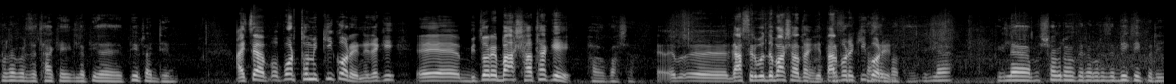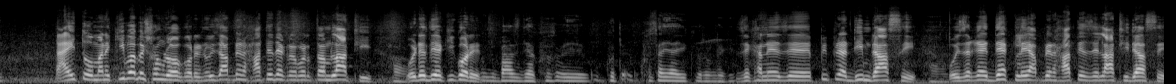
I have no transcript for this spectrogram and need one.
মনে করে যে থাকে এগুলা পিপার পিঁপড়ার ডিম। আচ্ছা প্রথমে কি করেন? এটা কি ভিতরে বাসা থাকে? হ্যাঁ বাসা। গাছের মধ্যে বাসা থাকে। তারপরে কি করেন? এগুলা এগুলা সংগ্রহ করে আমরা যে বিক্রি করি। তাই তো মানে কীভাবে সংগ্রহ করেন? ওই যে আপনার হাতে দেখতে পারতাম লাঠি হ্যাঁ। ওইটা দিয়ে কি করেন? বাঁশ দিয়ে খুচ- ওই গুতে- খুচাইয়া ই করো নাকি যেখানে যে পিঁপড়া ডিমটা আছে হ্যাঁ। ওই জায়গায় দেখলে আপনার হাতে যে লাঠিটা আছে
